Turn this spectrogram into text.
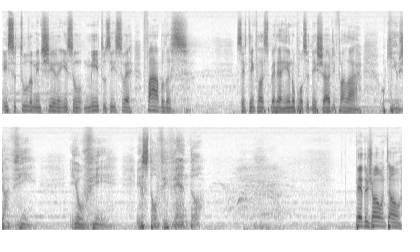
isso tudo é mentira, isso mitos, isso é fábulas. Você tem que falar, espera aí, eu não posso deixar de falar o que eu já vi, eu ouvi, estou vivendo. Pedro João, então,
